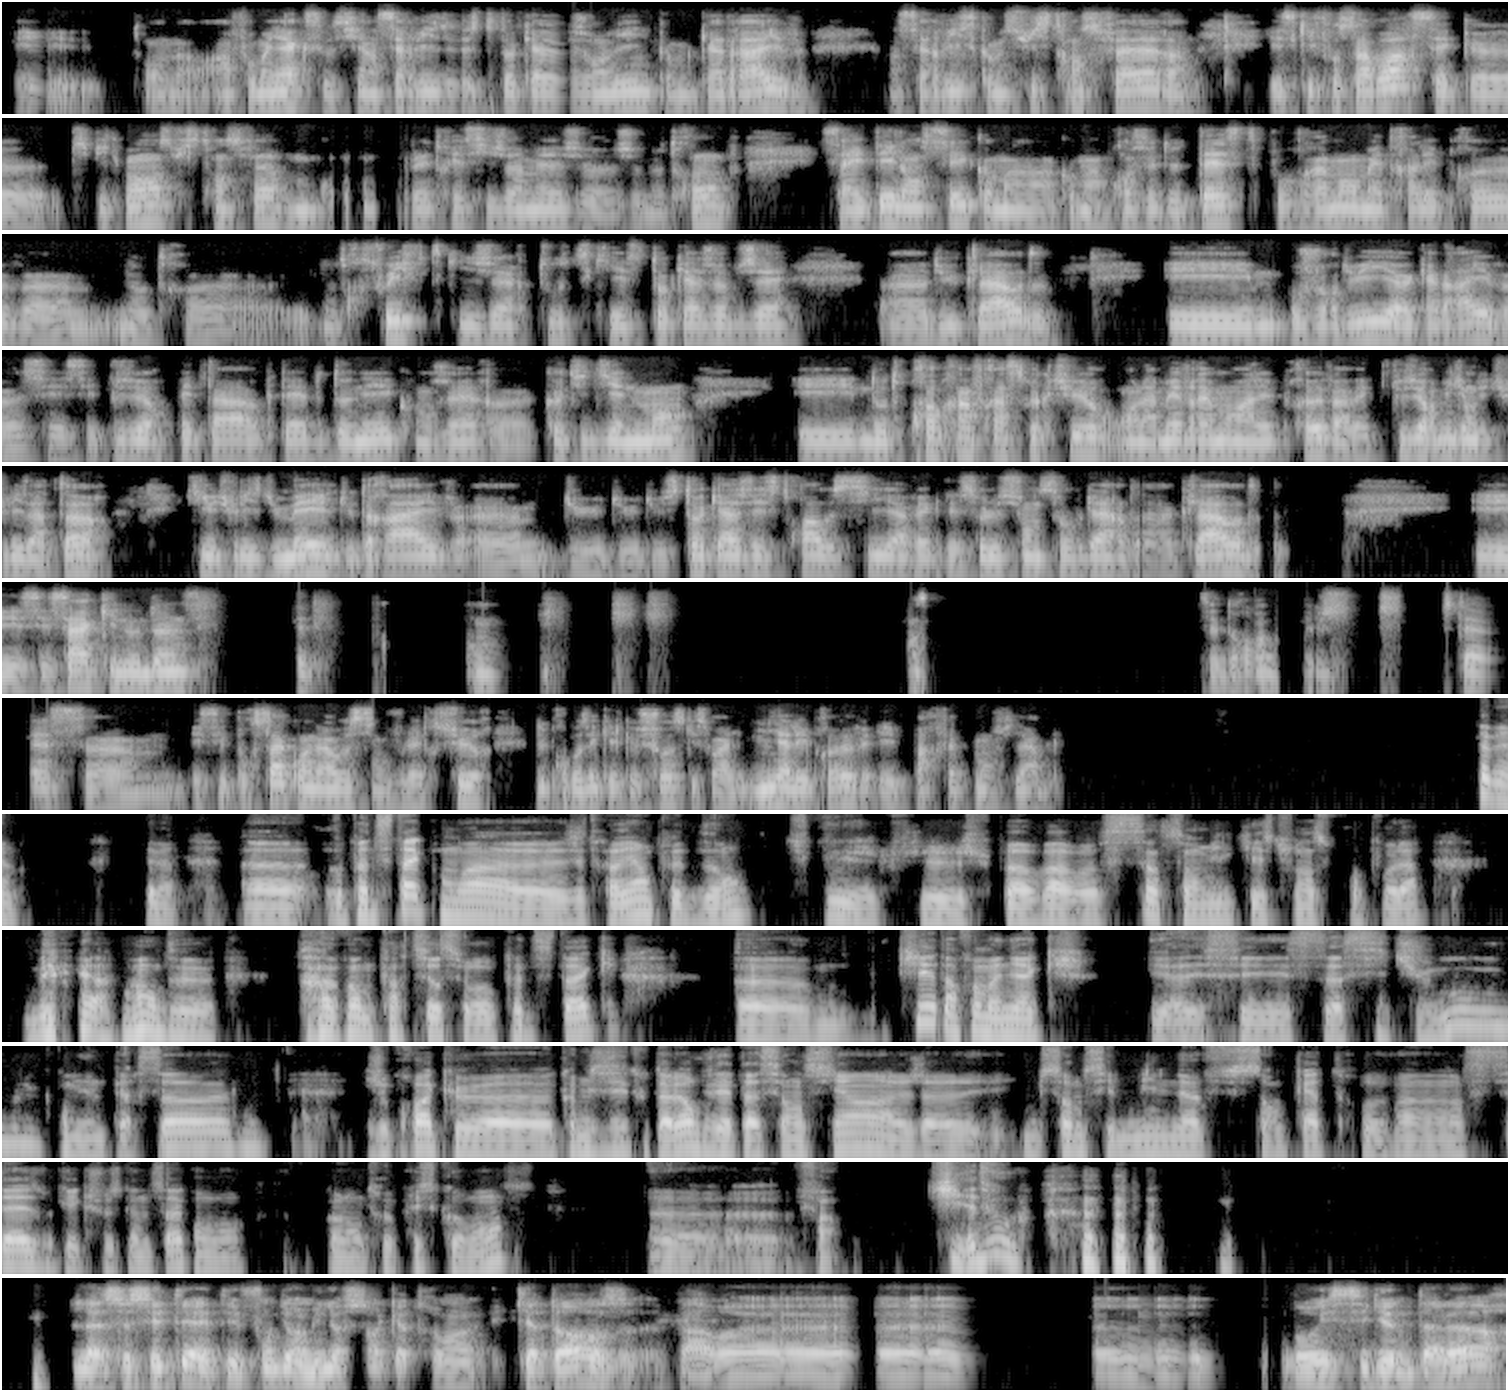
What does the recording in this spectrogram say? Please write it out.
on a, Infomaniac, c'est aussi un service de stockage en ligne comme K-Drive, un service comme Swiss Transfer. Et ce qu'il faut savoir, c'est que typiquement, Swiss Transfer, vous me compléterez si jamais je, je me trompe, ça a été lancé comme un, comme un projet de test pour vraiment mettre à l'épreuve euh, notre, euh, notre Swift qui gère tout ce qui est stockage objet euh, du cloud. Et aujourd'hui, K-Drive, c'est plusieurs pétaoctets de données qu'on gère quotidiennement. Et notre propre infrastructure, on la met vraiment à l'épreuve avec plusieurs millions d'utilisateurs qui utilisent du mail, du drive, du, du, du, stockage S3 aussi avec des solutions de sauvegarde cloud. Et c'est ça qui nous donne cette cette robustesse. Euh, et c'est pour ça qu'on a aussi, on voulait être sûr de proposer quelque chose qui soit mis à l'épreuve et parfaitement fiable. Très bien. Euh, OpenStack, moi, euh, j'ai travaillé un peu dedans. Du coup, je, peux avoir 500 000 questions à ce propos-là. Mais avant de, avant de partir sur OpenStack, qui est Infomaniac ça se situe où Combien de personnes? Je crois que, euh, comme je disais tout à l'heure, vous êtes assez ancien. Il me semble que c'est 1996 ou quelque chose comme ça quand, quand l'entreprise commence. Euh, enfin, qui êtes-vous? La société a été fondée en 1994 par euh, euh, euh, Boris Siegenthaler,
